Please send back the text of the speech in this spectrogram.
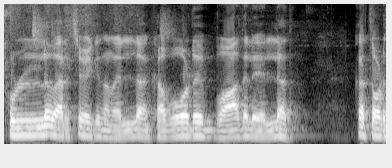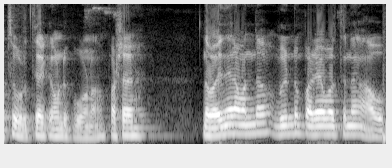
ഫുള്ള് വരച്ച് വയ്ക്കുന്നതാണ് എല്ലാം കബോർഡ് വാതിൽ എല്ലാം ഒക്കെ തുടച്ച് വൃത്തിയാക്കാൻ വേണ്ടി പോകണം പക്ഷേ ഇന്ന് വൈകുന്നേരം വന്ന് വീണ്ടും പഴയ പോലെ തന്നെ ആവും.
